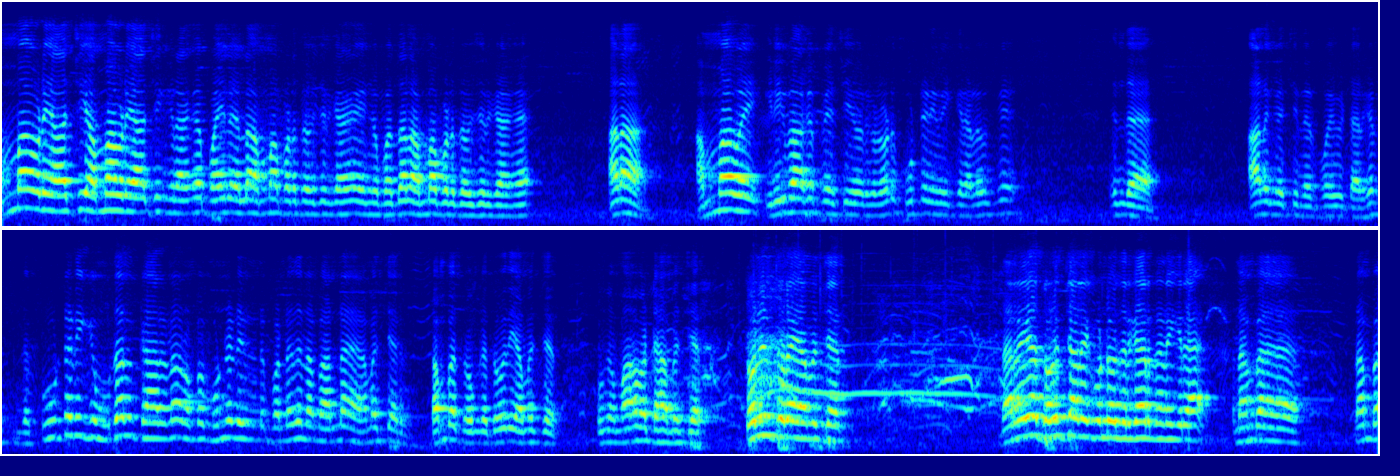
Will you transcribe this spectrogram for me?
அம்மாவுடைய ஆட்சி அம்மாவுடைய ஆட்சிங்கிறாங்க. பையில எல்லாம் அம்மா படத்தை வச்சிருக்காங்க. எங்க பார்த்தாலும் அம்மா படத்தை வச்சிருக்காங்க. ஆனா அம்மாவை இழிவாக பேசியவர்களோடு கூட்டணி வைக்கிற அளவுக்கு இந்த ஆளுங்கட்சியினர் போய்விட்டார்கள். இந்த கூட்டணிக்கு முதல் காரணம் ரொம்ப முன்னாடி நின்று பண்ணது நம்ம அண்ணன் அமைச்சர் சம்பத் உங்க தொகுதி அமைச்சர். உங்க மாவட்ட அமைச்சர் தொழில்துறை அமைச்சர். நிறைய தொழிற்சாலை கொண்டு வந்திருக்காருன்னு நினைக்கிறேன். நம்ம நம்ம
